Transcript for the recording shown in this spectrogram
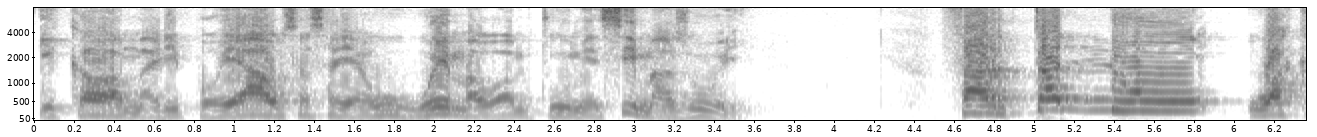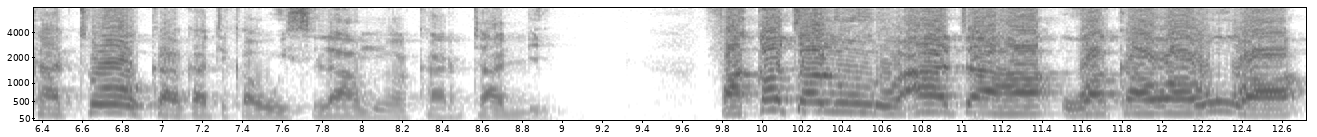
ikawa malipo yao sasa ya huu wema wa mtume si mazuri. Fartaddu, wakatoka katika Uislamu, wakartadi fakatalu ruataha, wakawaua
